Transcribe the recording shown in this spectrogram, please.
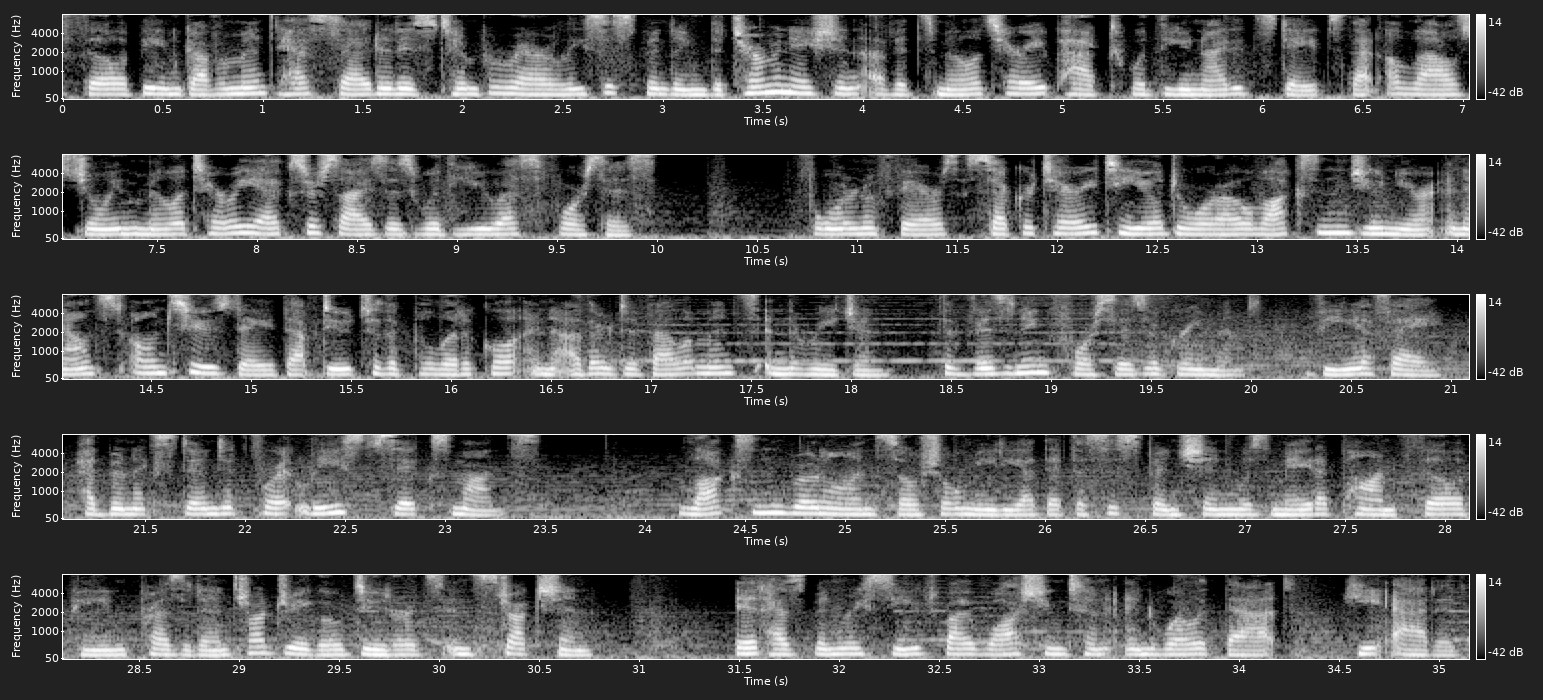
Philippine government has said it is temporarily suspending the termination of its military pact with the United States that allows joint military exercises with U.S. forces. Foreign Affairs Secretary Teodoro Locsin Jr. announced on Tuesday that due to the political and other developments in the region, the Visiting Forces Agreement, VFA, had been extended for at least six months. Locsin wrote on social media that the suspension was made upon Philippine President Rodrigo Duterte's instruction. It has been received by Washington and well at that, he added.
